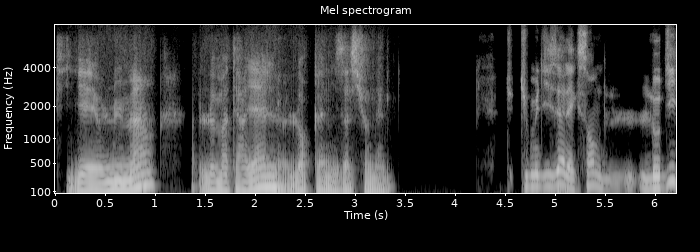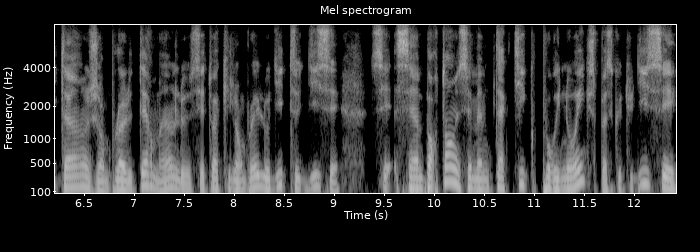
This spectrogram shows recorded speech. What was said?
qui est l'humain, le matériel, l'organisationnel tu, me disais, Alexandre, l'audit, hein, j'emploie le terme, hein, c'est toi qui l'emploies, l'audit, dit c'est, c'est, important et c'est même tactique pour InnoX parce que tu dis c'est,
